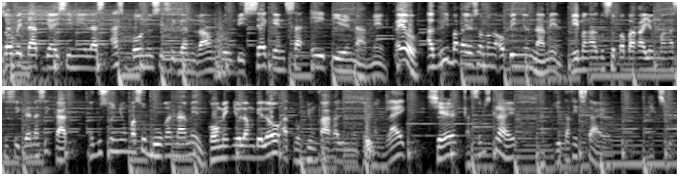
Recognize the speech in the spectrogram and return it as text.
So with that guys, si Milas as bonus sisigan round will be second sa A tier namin. Kayo, agree ba kayo sa mga opinion namin? May mga gusto pa ba kayong mga sisigan na sikat na gusto nyong masubukan namin? Comment nyo lang below at huwag nyong kakalimutan mag-like, share, at subscribe. At kita-kits tayo next week.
